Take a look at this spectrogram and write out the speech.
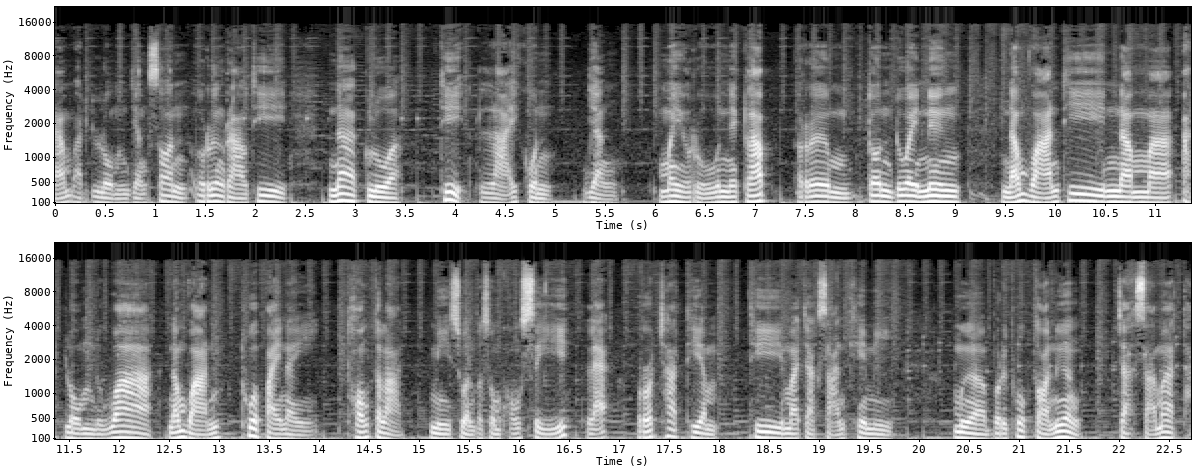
น้ำอัดลมยังซ่อนเรื่องราวที่น่ากลัวที่หลายคนยังไม่รู้นะครับ เริ่มต้นด้วยหนึ่งน้ำหวานที่นำมาอัดลมหรือว่าน้ำหวานทั่วไปในท้องตลาดมีส่วนผสมของสี และรสชาติเทียมที่มาจากสารเคมี เมื่อบริโภคต่อเนื่องจะสามารถท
